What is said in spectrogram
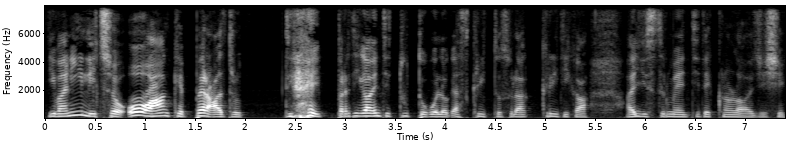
di Van Illich o anche peraltro direi praticamente tutto quello che ha scritto sulla critica agli strumenti tecnologici.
